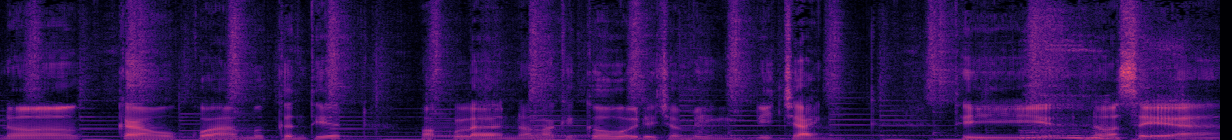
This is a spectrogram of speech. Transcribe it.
nó cao quá mức cần thiết hoặc là nó là cái cơ hội để cho mình đi tránh thì nó sẽ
